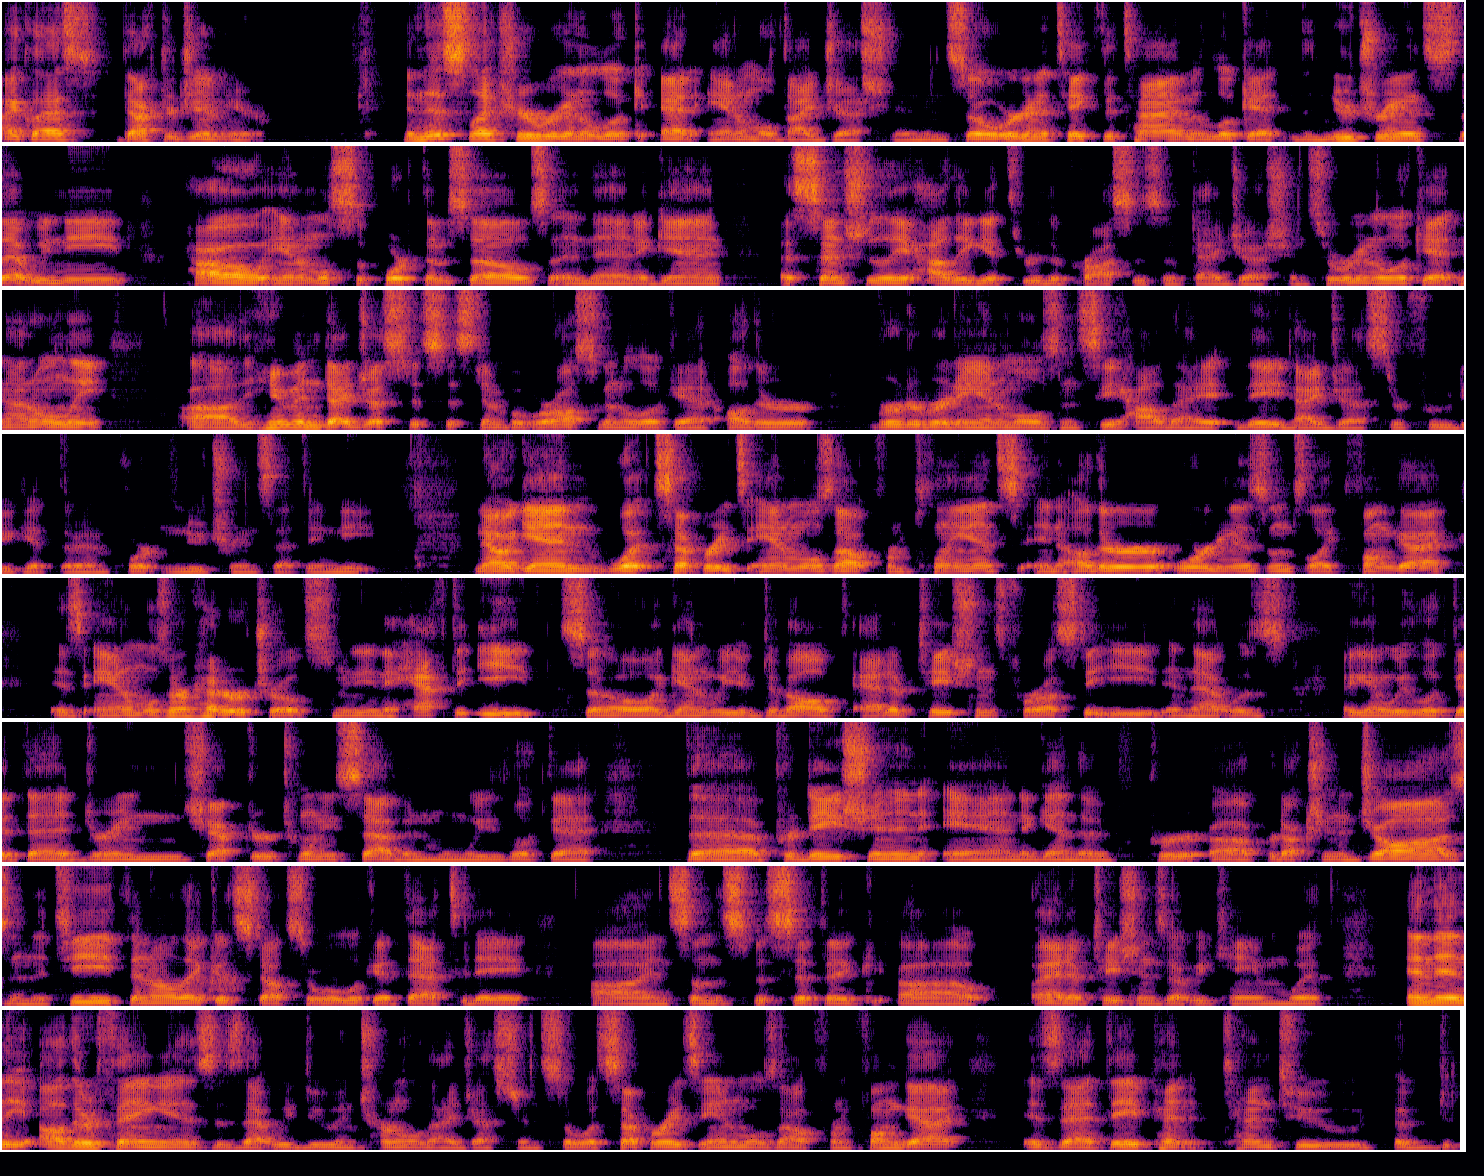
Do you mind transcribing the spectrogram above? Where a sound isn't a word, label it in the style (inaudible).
Hi class, Dr. Jim here. In this lecture we're going to look at animal digestion and so we're going to take the time and look at the nutrients that we need, how animals support themselves, and then again essentially how they get through the process of digestion. So we're going to look at not only uh, the human digestive system but we're also going to look at other vertebrate animals and see how they, they digest their food to get the important nutrients that they need. Now again, what separates animals out from plants and other organisms like fungi is animals are heterotrophs, meaning they have to eat. So again, we have developed adaptations for us to eat, and that was again we looked at that during chapter 27 when we looked at the predation and again the uh, production of jaws and the teeth and all that good stuff. So we'll look at that today uh, and some of the specific uh, adaptations that we came with. And then the other thing is is that we do internal digestion. So what separates animals out from fungi is that they tend to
